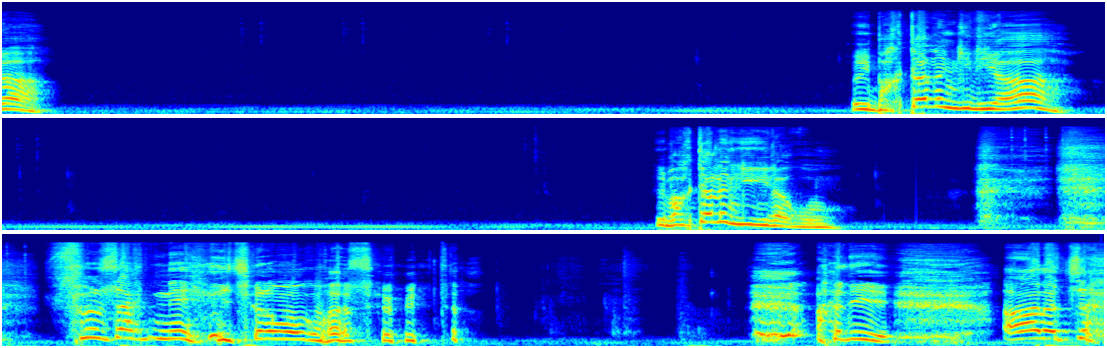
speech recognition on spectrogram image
야! 여기 막다른 길이야 여기 막다른 길이라고. 순삭님 이 처럼 하고 왔습니다. 아니 아 나 진짜.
